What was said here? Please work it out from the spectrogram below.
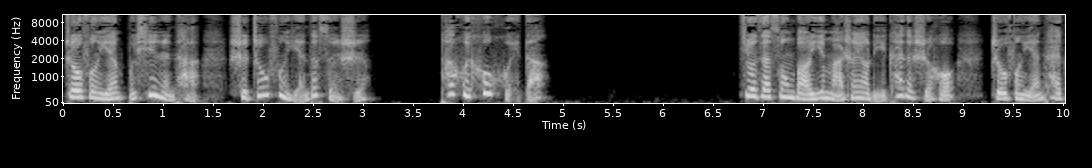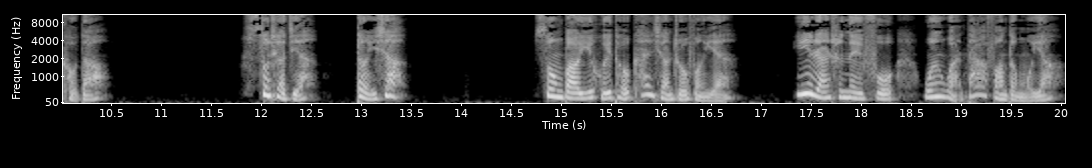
周凤言不信任他，是周凤言的损失，他会后悔的。就在宋宝仪马上要离开的时候，周凤言开口道：“宋小姐，等一下。”宋宝仪回头看向周凤言。依然是那副温婉大方的模样。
